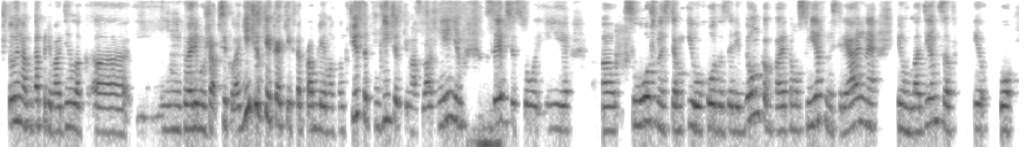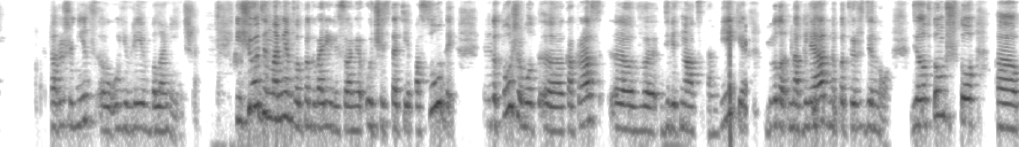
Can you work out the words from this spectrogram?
что иногда приводило к, э, и не говорим уже о психологических каких-то проблемах, но к чисто физическим осложнениям, к сепсису и э, к сложностям и ухода за ребенком, поэтому смертность реальная и у младенцев, и у рожениц у евреев была меньше. Еще один момент, вот мы говорили с вами о чистоте посуды, это тоже вот э, как раз э, в XIX веке было наглядно подтверждено. Дело в том, что э,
